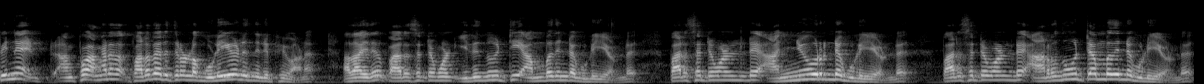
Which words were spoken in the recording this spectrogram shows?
പിന്നെ അപ്പോൾ അങ്ങനെ പലതരത്തിലുള്ള ഗുളികൾ ഇന്ന് ലഭ്യമാണ്. അതായത് പാരസെറ്റമോൾ ഇരുന്നൂറ്റി അമ്പതിന്റെ ഗുളികയുണ്ട്. പാരസെറ്റമോളിന്റെ അഞ്ഞൂറിന്റെ ഗുളികയുണ്ട്. പാരസെറ്റമോളിന്റെ അറുന്നൂറ്റമ്പതിന്റെ ഗുളികയുണ്ട്.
